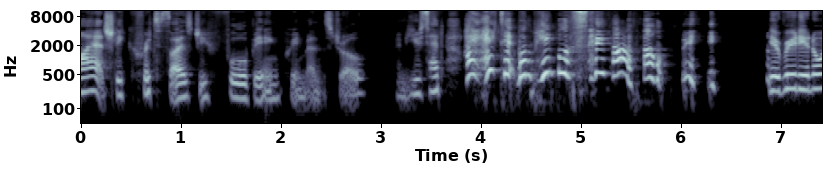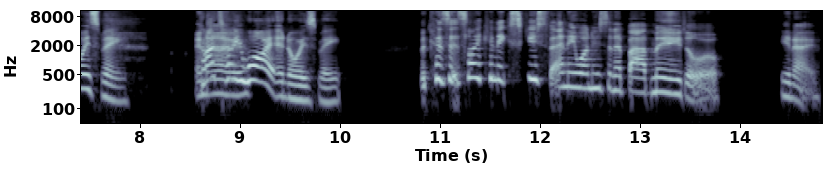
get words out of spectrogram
I actually criticized you for being premenstrual. And you said, I hate it when people say that about me. It really annoys me. I Can I tell you why it annoys me? Because it's like an excuse for anyone who's in a bad mood or you know,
